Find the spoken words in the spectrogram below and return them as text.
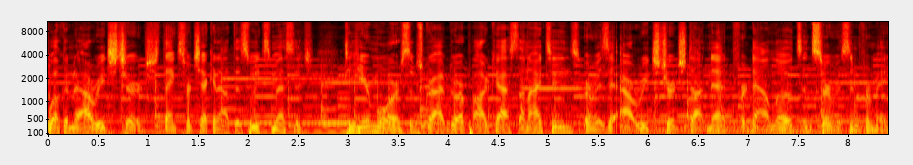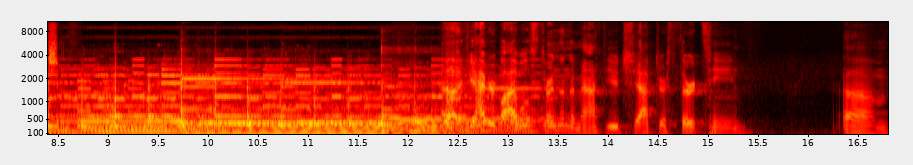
Welcome to Outreach Church. Thanks for checking out this week's message. To hear more, subscribe to our podcast on iTunes or visit outreachchurch.net for downloads and service information. Uh, if you have your Bibles, turn them to Matthew chapter 13. Um,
